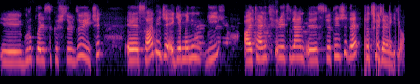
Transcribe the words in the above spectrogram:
e, grupları sıkıştırdığı için e, sadece egemenin değil, alternatif üretilen e, strateji de çatışma üzerine gidiyor.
